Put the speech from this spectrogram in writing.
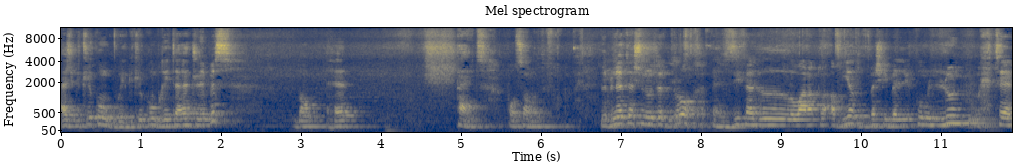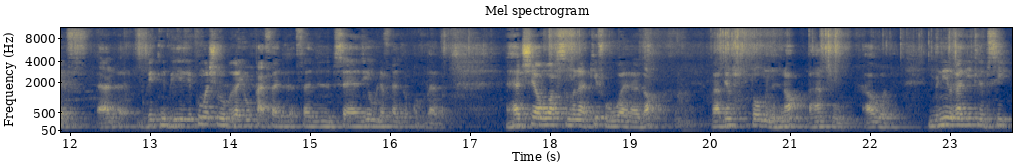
أش قلت لكم؟ قبيل قلت لكم بغيتها تلبس. donc هاد قاعد. بوصه البنات اشنو درت؟ دروك هزيت هذا الورق الأبيض باش يبان لكم اللون مختلف. بغيت نبين لكم اشنو بغا يوقع في هذه في هذه اللبسة هذه ولا في هذا القب هذا. هادشي هو رسمناه كيف هو هذا. غادي نحطو من هنا. ها أنتم أول. منين غادي تلبسي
